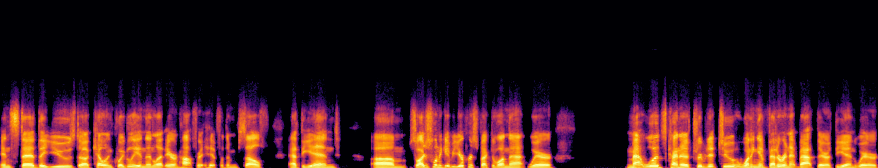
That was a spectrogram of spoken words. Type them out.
Instead, they used uh, Kellen Quigley and then let Aaron Hotfrit hit for themselves at the end. Um, so I just want to give you your perspective on that, where Matt Woods kind of attributed to wanting a veteran at bat there at the end, where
